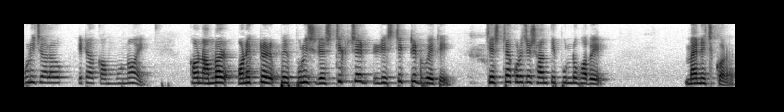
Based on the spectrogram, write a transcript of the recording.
গুলি চালাও এটা কাম্য নয় কারণ আমরা অনেকটা পুলিশ রেস্ট্রিক্টেড রেস্ট্রিক্টেড ওয়েতে চেষ্টা করেছে শান্তিপূর্ণভাবে ম্যানেজ করার।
